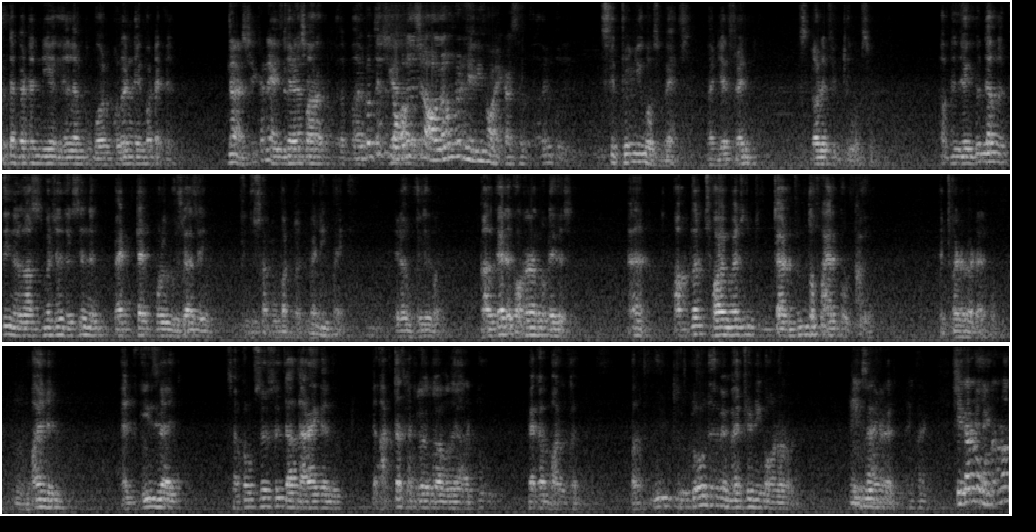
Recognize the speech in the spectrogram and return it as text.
আটটা ব্যাটার নিয়ে খেললাম বল বলের নিয়ে কটা না সেখানে অলরাউন্ডার হেভি হয় কাছে আমি বলি আপনি দেখবেন যে আপনার তিন লাস্ট ম্যাচে দেখছেন ব্যাট ট্যাট পরে বসে আছে। কিন্তু পাটনার ব্যাটিং পায়নি এরকম হতে পারে কালকে একটা ঘটনা ঘটে গেছে হ্যাঁ? আপনার ছয় ম্যাচে চারজন তো ফায়ার করতে হবে। এই ছয়টা ব্যাটার হয়নি অ্যান্ড ইজ রাইট সার্কামস্টেন্সে যা দাঁড়ায় গেল যে আটটা থাকলে তো আমাদের আর একটু ব্যাক আপ ভালো থাকবে। But we don't have a match winning order সে কারণে অন্যান্য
